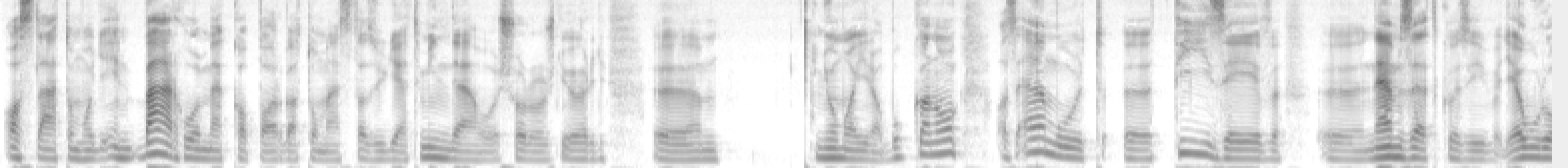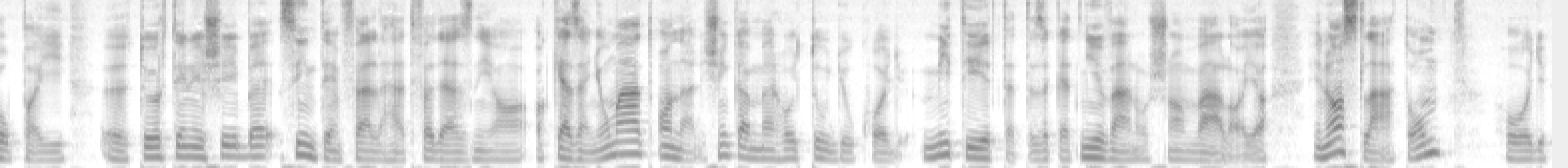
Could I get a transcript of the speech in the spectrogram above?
azt látom, hogy én bárhol megkapargatom ezt az ügyet, mindenhol Soros György nyomaira bukkanok. Az elmúlt ö, tíz év ö, nemzetközi vagy európai ö, történésébe szintén fel lehet fedezni a, a keze nyomát, annál is inkább, mert hogy tudjuk, hogy mit írt, tehát ezeket nyilvánosan vállalja. Én azt látom, hogy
